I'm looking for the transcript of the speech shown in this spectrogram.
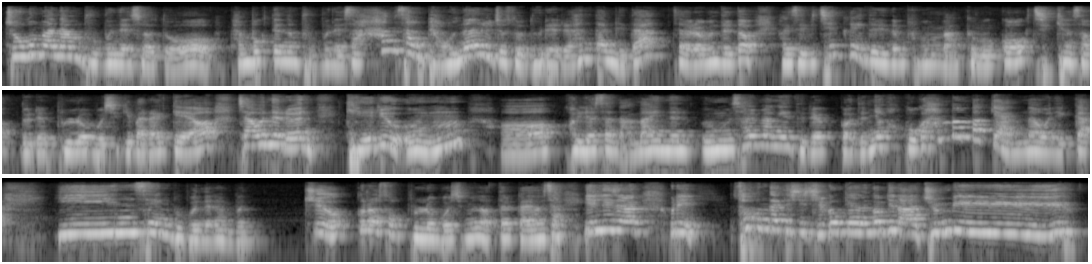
조그만한 부분에서도 반복되는 부분에서 항상 변화를 줘서 노래를 한답니다. 자, 여러분들도 강쌤이 체크해드리는 부분만큼은 꼭 지켜서 노래 불러보시기 바랄게요. 자, 오늘은 계류음, 어, 걸려서 남아있는 음 설명해 드렸거든요. 그거 한 번밖에 안 나오니까 인생 부분을 한번 쭉 끌어서 불러보시면 어떨까요? 자, 1, 2절 우리 소금 가듯이 즐겁게 하는 겁니다. 준비!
